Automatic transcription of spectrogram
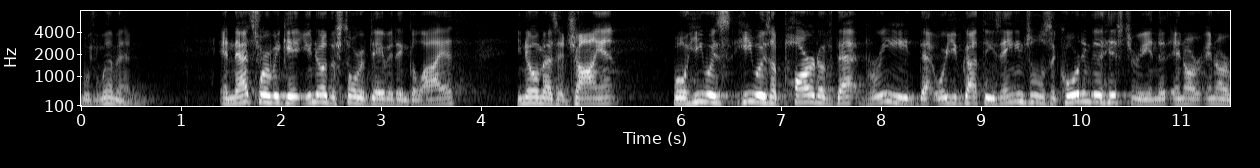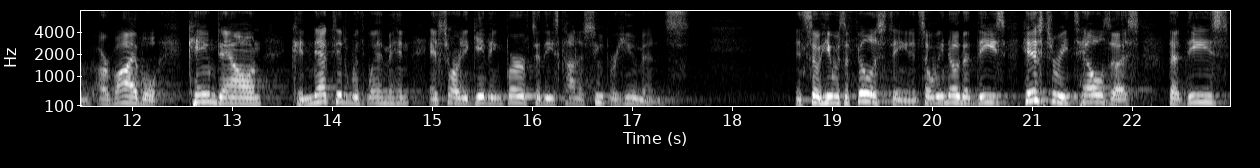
with women. And that's where we get, you know, the story of David and Goliath. You know him as a giant. Well, he was, he was a part of that breed that where you've got these angels, according to the history in, the, in, our, in our, our Bible, came down, connected with women, and started giving birth to these kind of superhumans. And so he was a Philistine. And so we know that these history tells us that these,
